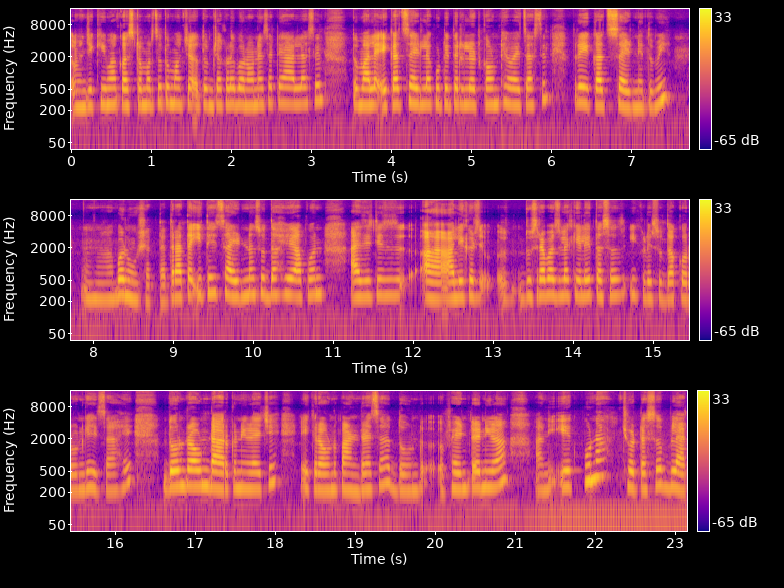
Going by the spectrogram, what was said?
म्हणजे किंवा कस्टमरचं तुमच्या तुमच्याकडे बनवण्यासाठी आलं असेल तुम्हाला एकाच साईडला कुठेतरी लटकावून ठेवायचं असेल तर एकाच साईडने तुम्ही बनवू शकता तर आता इथे साईडनं सुद्धा हे आपण ॲज इट इज अलीकडचे दुसऱ्या बाजूला केले तसंच इकडे सुद्धा करून घ्यायचं आहे. दोन राऊंड डार्क निळ्याचे एक राऊंड पांढऱ्याचा दोन फेंट निळा आणि एक पुन्हा छोटंसं ब्लॅक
